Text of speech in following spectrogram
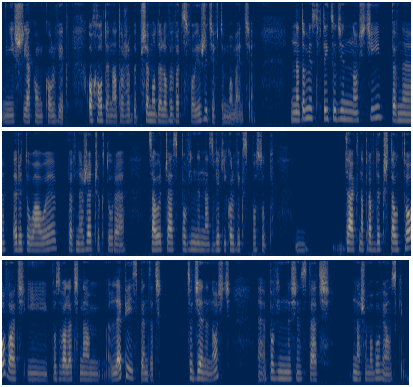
niż jakąkolwiek ochotę na to, żeby przemodelowywać swoje życie w tym momencie. Natomiast w tej codzienności pewne rytuały, pewne rzeczy, które cały czas powinny nas w jakikolwiek sposób tak naprawdę kształtować i pozwalać nam lepiej spędzać codzienność, e, powinny się stać naszym obowiązkiem.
